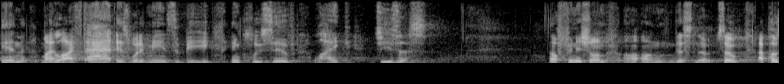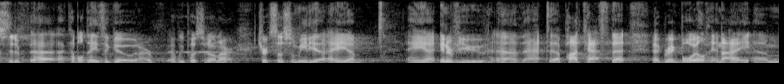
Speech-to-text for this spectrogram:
in my life. That is what it means to be inclusive like Jesus. I'll finish on, uh, on this note. So, I posted a, uh, a couple days ago, and our, uh, we posted on our church social media a, um, a uh, interview uh, that uh, podcast that Greg Boyle and I um,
